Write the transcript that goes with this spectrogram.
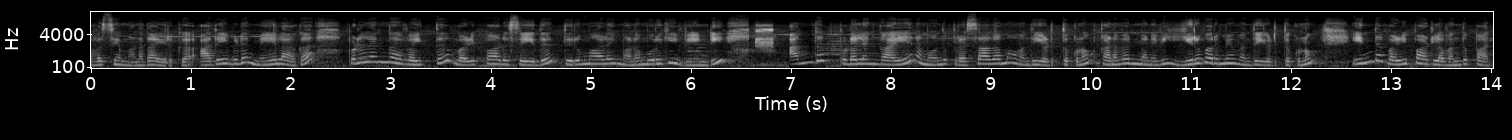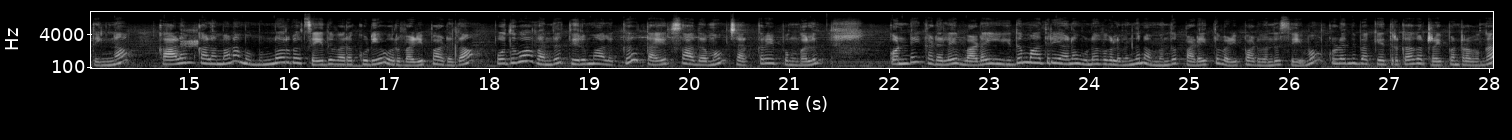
அவசியமானதாக இருக்குது அதை விட மேலாக புடலங்காய் வைத்து வழிபாடு செய்து திருமாலை மனமுருகி வேண்டி அந்த புடலங்காயை நம்ம வந்து பிரசாதமாக வந்து எடுத்துக்கணும். கணவன் மனைவி இருவருமே வந்து எடுத்துக்கணும். இந்த வழிபாட்டில் வந்து பார்த்திங்கன்னா காலம் காலமாக நம்ம முன்னோர்கள் செய்து வரக்கூடிய ஒரு வழிபாடு தான் பொதுவாக வந்து திருமாலுக்கு தயிர் சாதமும் சர்க்கரை பொங்கலும் கொண்டை கடலை வடை இது மாதிரியான உணவுகளை வந்து நம்ம வந்து படைத்து வழிபாடு வந்து செய்வோம். குழந்தை பக்கியத்திற்காக ட்ரை பண்ணுறவங்க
